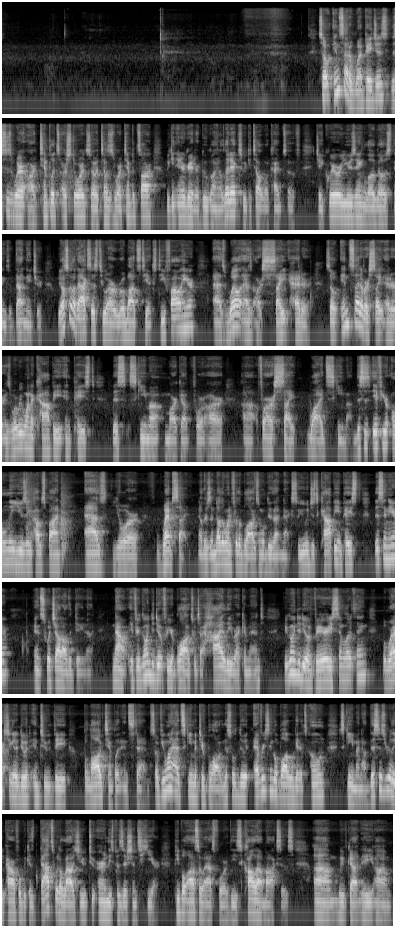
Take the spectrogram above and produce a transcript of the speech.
So inside of web pages, this is where our templates are stored. So it tells us where our templates are. We can integrate our Google Analytics. We can tell it what types of jQuery we're using, logos, things of that nature. We also have access to our robots.txt file here, as well as our site header. So inside of our site header is where we want to copy and paste this schema markup for our uh, for our site wide schema. This is if you're only using HubSpot as your website. Now there's another one for the blogs and we'll do that next. So you would just copy and paste this in here and switch out all the data. Now, if you're going to do it for your blogs, which I highly recommend, you're going to do a very similar thing, but we're actually going to do it into the blog template instead. So if you want to add schema to your blog, this will do it. Every single blog will get its own schema. Now, this is really powerful because that's what allows you to earn these positions here. People also ask for these call out boxes. Um, we've got a um,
